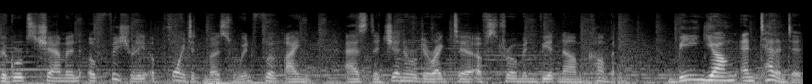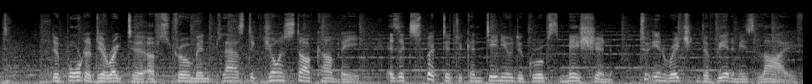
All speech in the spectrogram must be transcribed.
the group's chairman officially appointed Ms. Nguyễn Phương Anh as the general director of Stroman Vietnam Company. Being young and talented, the board of directors of Stroman Plastic Joint Stock Company is expected to continue the group's mission to enrich the Vietnamese life.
